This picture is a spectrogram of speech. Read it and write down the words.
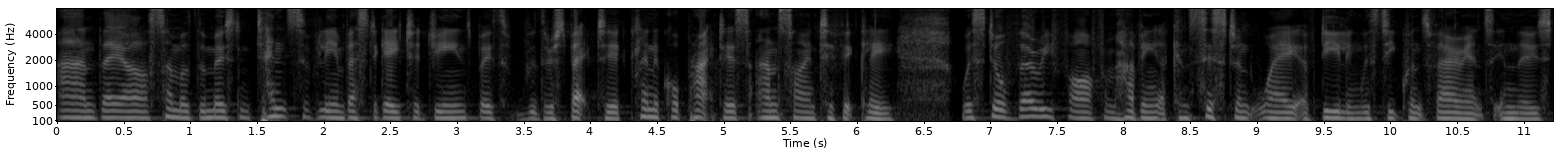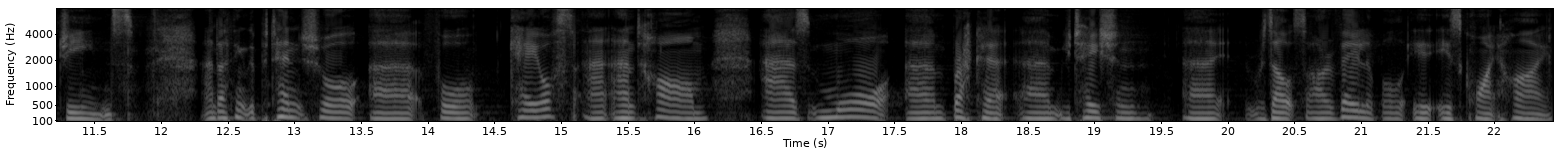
and they are some of the most intensively investigated genes, both with respect to clinical practice and scientifically, we're still very far from having a consistent way of dealing with sequence variants in those genes. And I think the potential uh, for chaos and harm as more um, BRCA um, mutation uh, results are available is quite high.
